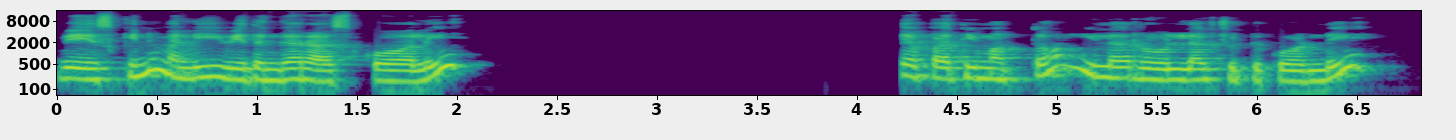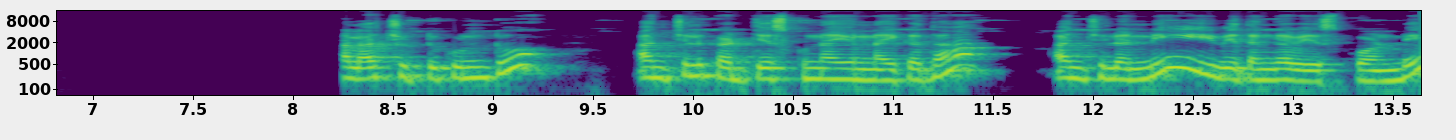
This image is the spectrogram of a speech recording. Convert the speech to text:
వేసుకుని మళ్ళీ ఈ విధంగా రాసుకోవాలి. చపాతీ మొత్తం ఇలా రోల్లాగా చుట్టుకోండి. అలా చుట్టుకుంటూ అంచులు కట్ చేసుకున్నవి ఉన్నాయి కదా అంచులన్నీ ఈ విధంగా వేసుకోండి.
